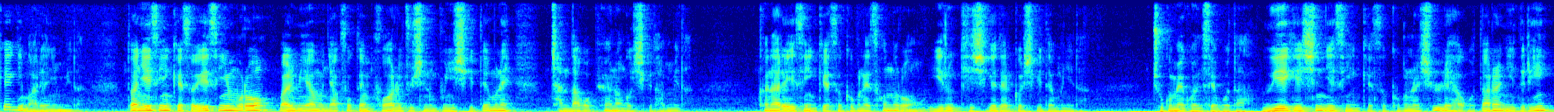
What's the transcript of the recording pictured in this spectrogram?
깨기 마련입니다. 또한 예수님께서 예수님으로 말미암은 약속된 부활을 주시는 분이시기 때문에 잔다고 표현한 것이기도 합니다. 그날에 예수님께서 그분의 손으로 일으키시게 될 것이기 때문이다. 죽음의 권세보다 위에 계신 예수님께서 그분을 신뢰하고 다른 이들이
